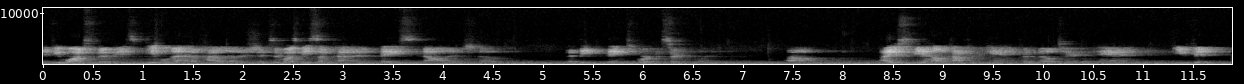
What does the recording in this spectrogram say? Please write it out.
if you watch the movies, people know how to pilot other ships. There must be some kind of base knowledge of that these things work a certain way. Um, I used to be a helicopter mechanic for the military, and you could,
